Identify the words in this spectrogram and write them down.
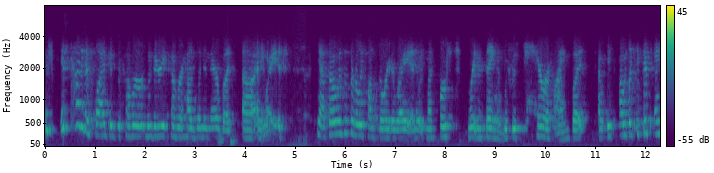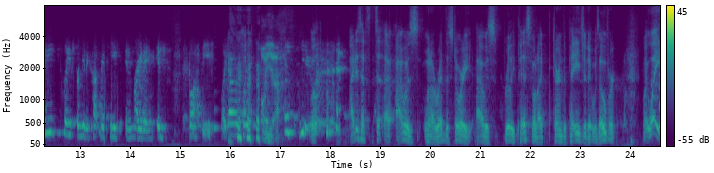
it's, it's kind of implied because the cover the variant cover has them in there but uh anyway it's yeah, so it was just a really fun story to write, and it was my first written thing, which was terrifying. But I, it, I, was like, if there's any place for me to cut my teeth in writing, it's Buffy. Like I was like, oh yeah, thank you. Well, I just have to. T- I was when I read the story, I was really pissed when I turned the page and it was over. I'm like, wait,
